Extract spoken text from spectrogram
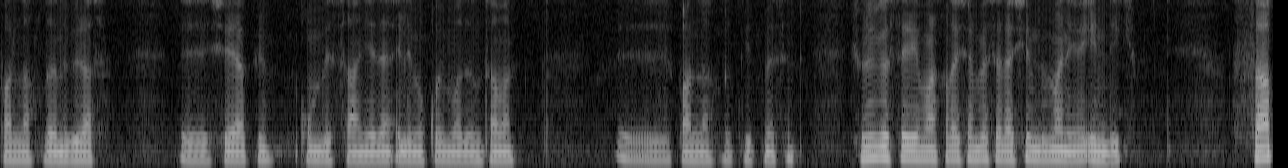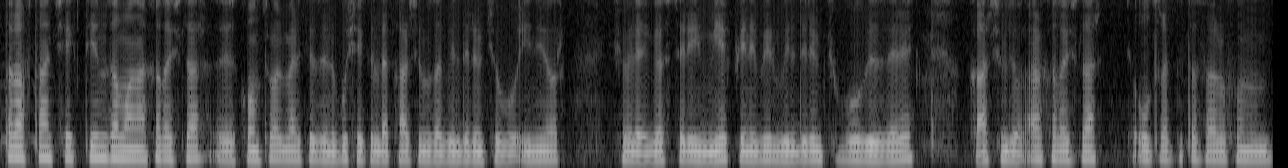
parlaklığını biraz e, şey yapayım. 15 saniyeden elimi koymadığım zaman e, parlaklık gitmesin. Şunu göstereyim arkadaşlar. Mesela şimdi menüye indik. Sağ taraftan çektiğim zaman arkadaşlar e, kontrol merkezini bu şekilde karşımıza bildirim çubuğu iniyor. Şöyle göstereyim. Yepyeni bir bildirim çubuğu bizleri karşılıyor arkadaşlar. İşte ultra bir tasarrufunun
